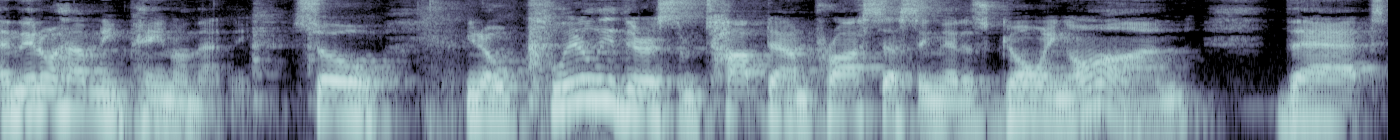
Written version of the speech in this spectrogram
and they don't have any pain on that knee. So, you know, clearly there is some top down processing that is going on that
